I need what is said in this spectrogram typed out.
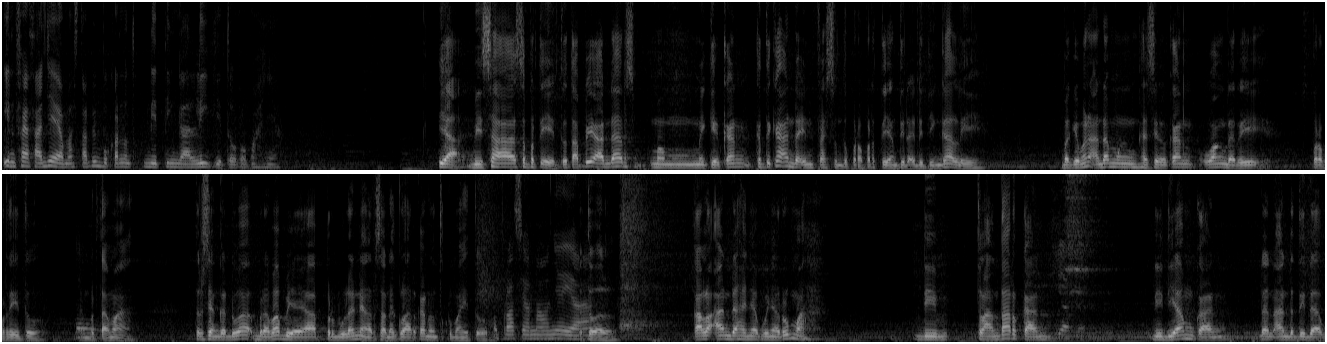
invest aja ya Mas, tapi bukan untuk ditinggali gitu rumahnya. Ya, bisa seperti itu, tapi Anda harus memikirkan ketika Anda invest untuk properti yang tidak ditinggali, bagaimana Anda menghasilkan uang dari properti itu? Yang oh. pertama. Terus yang kedua, berapa biaya per bulan yang harus Anda keluarkan untuk rumah itu? Operasionalnya ya. Betul. Kalau Anda hanya punya rumah, ditelantarkan, ya, didiamkan, dan Anda tidak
